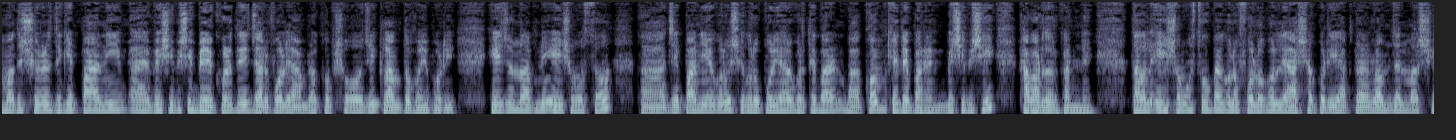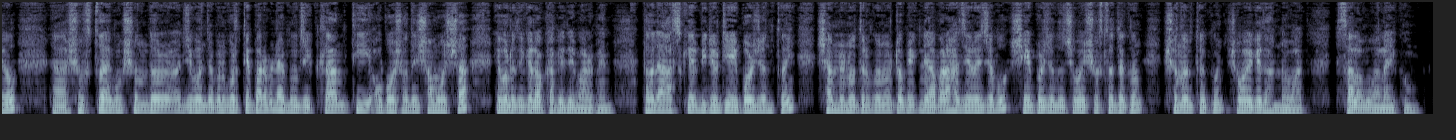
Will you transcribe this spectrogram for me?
আমাদের শরীর থেকে পানি বেশি বেশি বের করে দেয়, যার ফলে আমরা খুব সহজেই ক্লান্ত হয়ে পড়ি। এই জন্য আপনি এই সমস্ত যে পানীয়গুলো, সেগুলো পরিহার করতে পারেন। বা কম খেতে পারেন, বেশি বেশি খাবার দরকার নেই। তাহলে এই সমস্ত উপায়গুলো ফলো করলে আশা করি আপনারা রমজান মাসেও সুস্থ এবং সুন্দর জীবনযাপন করতে পারবেন এবং যে ক্লান্তি, অবসাদের সমস্যা, এগুলো থেকে রক্ষা পেতে পারবেন। তাহলে আজকের ভিডিওটি এই পর্যন্তই। সামনে নতুন কোনো টপিক নিয়ে আবার হাজির হয়ে যাব। সেই পর্যন্ত সবাই সুস্থ থাকুন, সুন্দর থাকুন। সবাইকে ধন্যবাদ। সালামু আলাইকুম।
